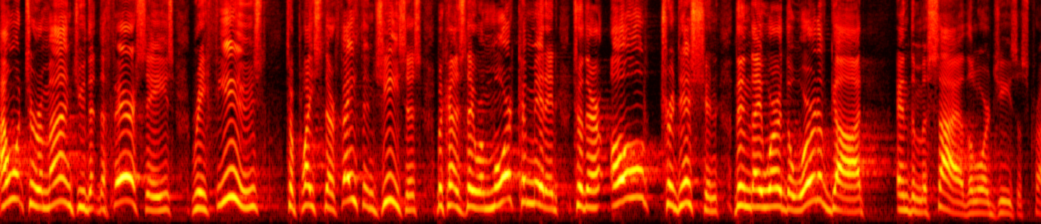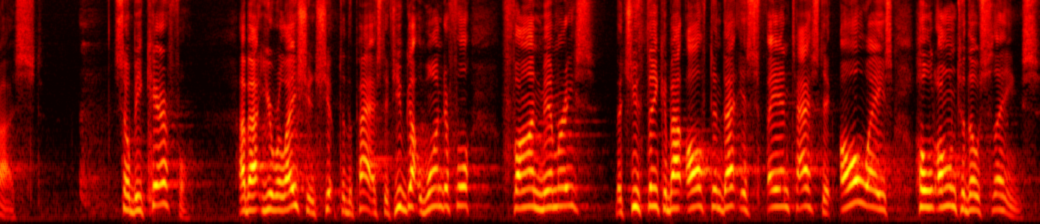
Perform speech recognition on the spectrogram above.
I want to remind you that the Pharisees refused to place their faith in Jesus because they were more committed to their old tradition than they were the Word of God and the Messiah, the Lord Jesus Christ. So be careful about your relationship to the past. If you've got wonderful, fond memories that you think about often, that is fantastic. Always hold on to those things.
